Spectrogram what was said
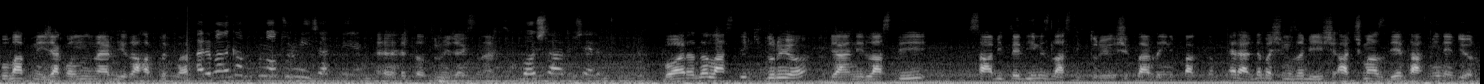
Bu batmayacak. Onun verdiği rahatlık var. Arabanın kaputuna oturmayacak diyeyim. Evet oturmayacaksın artık. Boşluğa düşerim. Bu arada lastik duruyor. Yani lastiği sabitlediğimiz lastik duruyor. Işıklarda inip baktım. Herhalde başımıza bir iş açmaz diye tahmin ediyorum.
